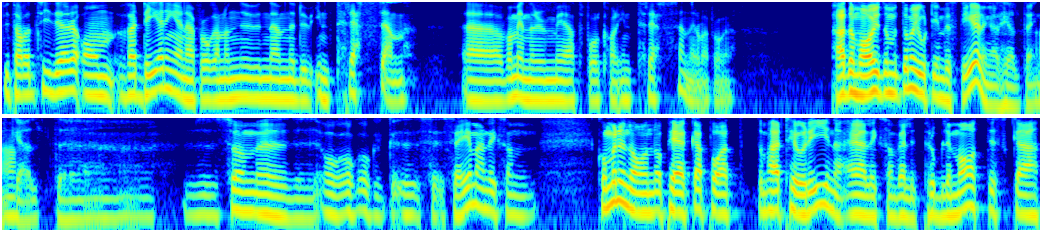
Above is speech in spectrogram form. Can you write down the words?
vi talade tidigare om värderingar i den här frågan och nu nämner du intressen. Eh, vad menar du med att folk har intressen i de här frågorna? Ja, de, har ju, de, de har gjort investeringar helt enkelt. Ja. Eh, som, eh, och, och, och, säger man liksom, kommer det någon och pekar på att de här teorierna är liksom väldigt problematiska,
